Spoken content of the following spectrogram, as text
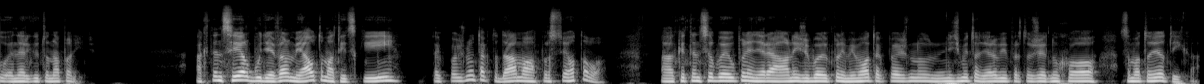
tú energiu to naplniť. Ak ten cieľ bude veľmi automatický, tak povieš, no tak to dám a proste hotovo. A keď ten cieľ bude úplne nereálny, že bude úplne mimo, tak povieš, no nič mi to nerobí, pretože jednoducho sa ma to nedotýka.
